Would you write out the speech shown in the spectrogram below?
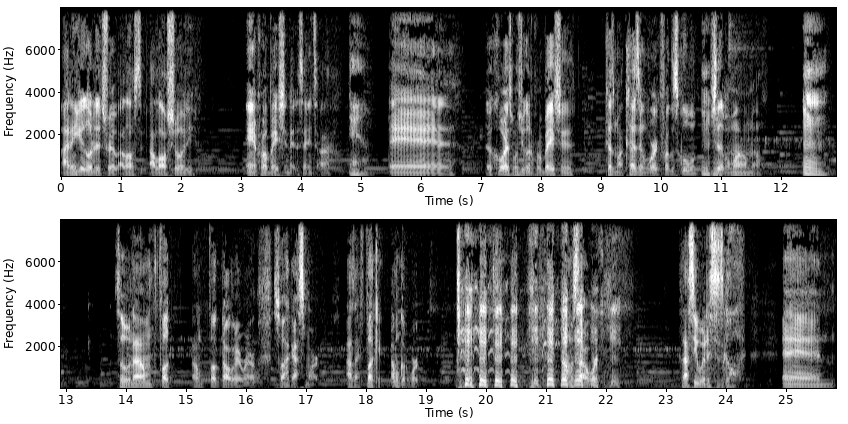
I didn't get to go to the trip. I lost I lost Shorty and probation at the same time. Damn. And of course, once you go to probation, because my cousin worked for the school, she let my mom know. Mm. So now I'm fucked. I'm fucked all the way around. So I got smart. I was like, "Fuck it, I'm gonna go to work. I'm gonna start working because I see where this is going." And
